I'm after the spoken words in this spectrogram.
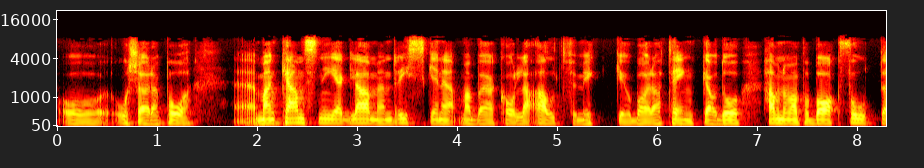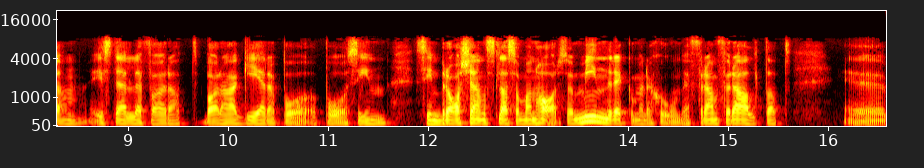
och, och köra på. Eh, man kan snegla men risken är att man börjar kolla allt för mycket och bara tänka och då hamnar man på bakfoten istället för att bara agera på, på sin, sin bra känsla som man har. Så min rekommendation är framförallt att eh,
